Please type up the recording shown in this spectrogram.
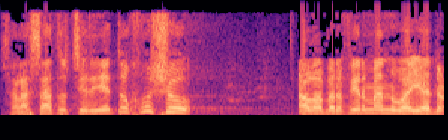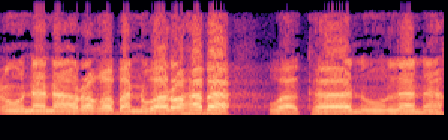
Salah satu cirinya itu khusyuk. Allah berfirman wa yad'unana raghaban wa rahaba wa kanu lana.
